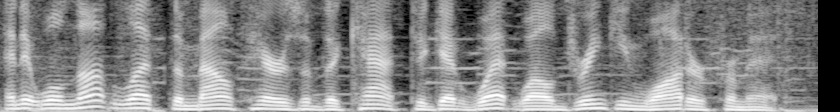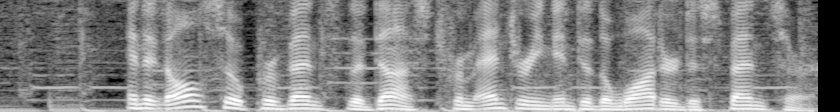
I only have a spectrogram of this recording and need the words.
and it will not let the mouth hairs of the cat to get wet while drinking water from it. And it also prevents the dust from entering into the water dispenser.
